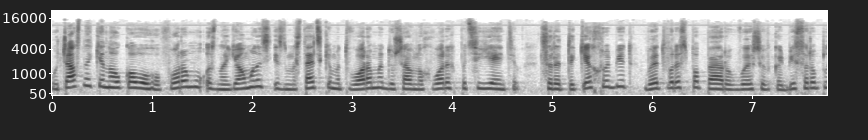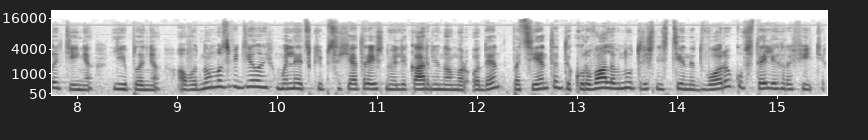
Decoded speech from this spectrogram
Учасники наукового форуму ознайомились із мистецькими творами душевнохворих пацієнтів. Серед таких робіт витвори з паперу, вишивка, бісероплетіння, ліплення. А в одному з відділень Хмельницької психіатричної лікарні номер 1 пацієнти декорували внутрішні стіни дворику в стилі графіті.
